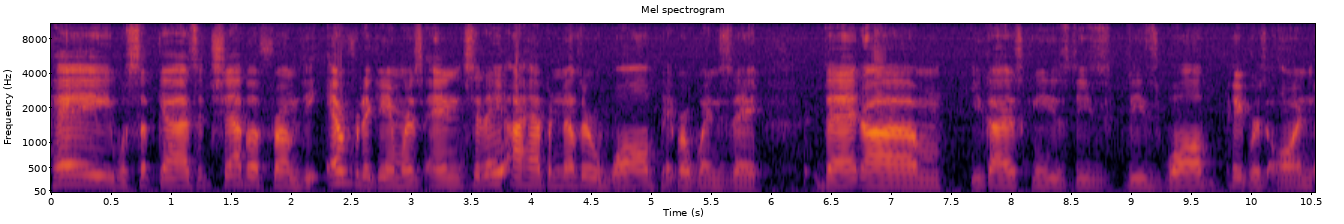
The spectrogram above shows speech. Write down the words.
Hey, what's up guys? It's Shaba from the Everyday Gamers and today I have another Wallpaper Wednesday that um you guys can use these these wallpapers on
